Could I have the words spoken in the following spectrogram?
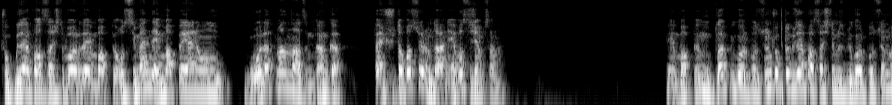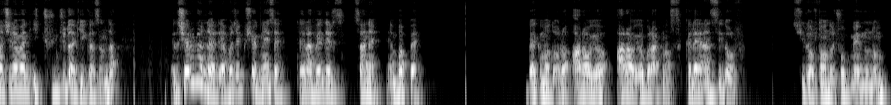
Çok güzel paslaştı bu arada Mbappe. Osimen de Mbappe yani onu gol atman lazım kanka. Ben şuta basıyorum daha neye basacağım sana? Mbappe mutlak bir gol pozisyonu. Çok da güzel paslaştığımız bir gol pozisyonu. Maçın hemen 3. dakikasında. E dışarı gönderdi. Yapacak bir şey yok. Neyse. Telafi ederiz. Sane. Mbappe. Beckham'a doğru Araujo. Araujo bırakmaz. Clarence Seedorf. Seedorf'tan da çok memnunum.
